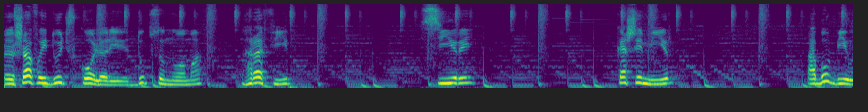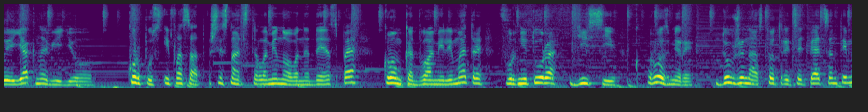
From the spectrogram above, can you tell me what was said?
Е, Шафи йдуть в кольорі дупсонома, графіт, сірий, кашемір або білий, як на відео. Корпус і фасад 16 ламіноване ДСП, кромка 2 мм, фурнітура DC. Розміри довжина 135 см,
